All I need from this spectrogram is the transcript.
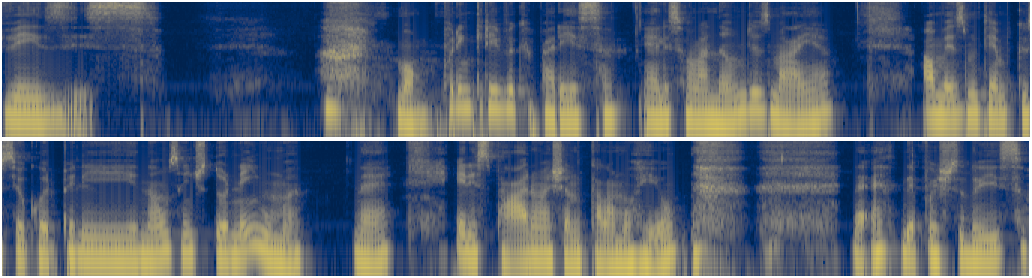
vezes. Bom, por incrível que pareça, Ellison ela não desmaia, ao mesmo tempo que o seu corpo ele não sente dor nenhuma, né? Eles param achando que ela morreu. né? Depois de tudo isso.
